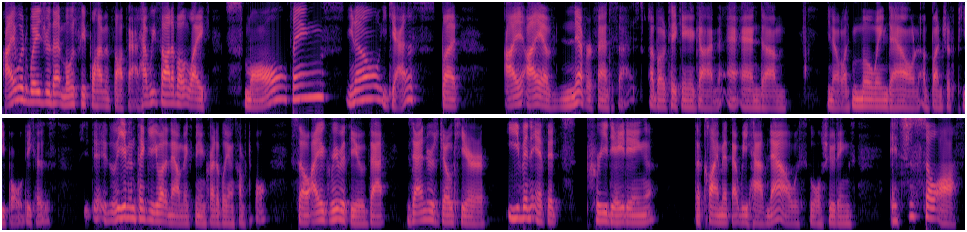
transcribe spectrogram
I would wager that most people haven't thought that. Have we thought about like small things? You know, yes, but I I have never fantasized about taking a gun and, and um, you know, like mowing down a bunch of people because even thinking about it now makes me incredibly uncomfortable. So I agree with you that Xander's joke here, even if it's predating the climate that we have now with school shootings, it's just so off.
